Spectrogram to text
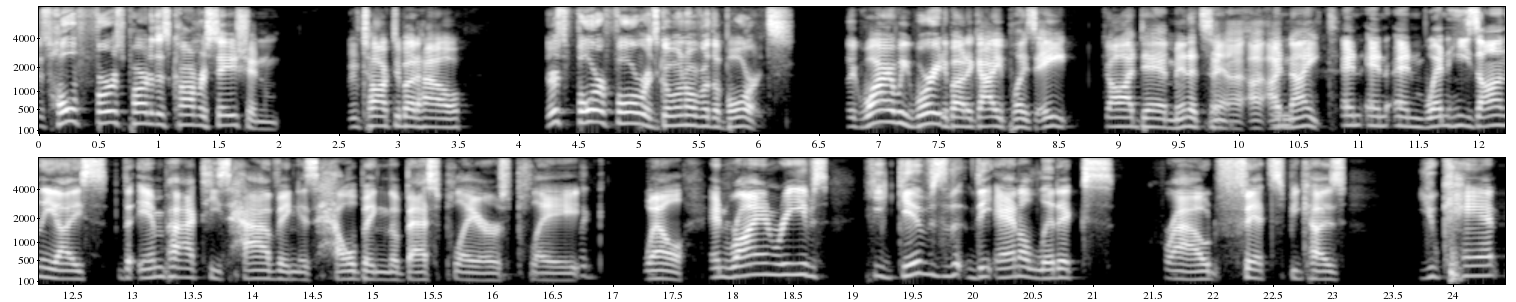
This whole first part of this conversation, we've talked about how there's four forwards going over the boards. Like, why are we worried about a guy who plays eight goddamn minutes a, Yeah. a, a And- night? And and and when he's on the ice, the impact he's having is helping the best players play Like- well. And Ryan Reaves, he gives the, the analytics crowd fits because you can't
